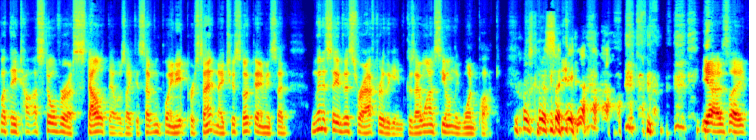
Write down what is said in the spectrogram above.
But they tossed over a stout that was like a seven point eight percent, and I just looked at him and said, "I'm going to save this for after the game because I want to see only one puck." I was going to say, yeah, it's like,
